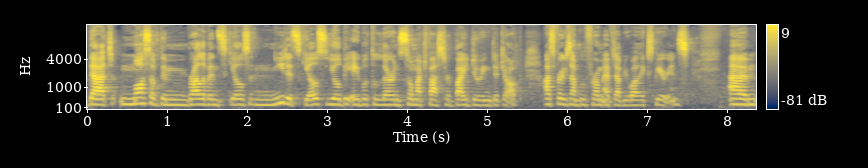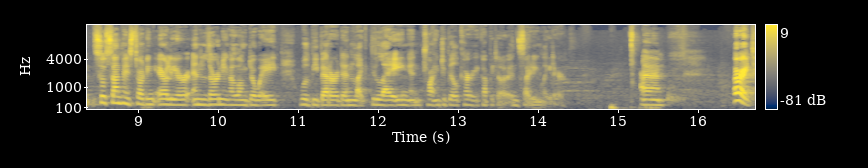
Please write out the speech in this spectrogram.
that most of the relevant skills and needed skills you'll be able to learn so much faster by doing the job, as for example from FWI experience. Um, so sometimes starting earlier and learning along the way will be better than like delaying and trying to build career capital and starting later. Um, all right,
